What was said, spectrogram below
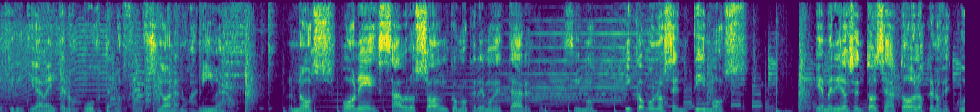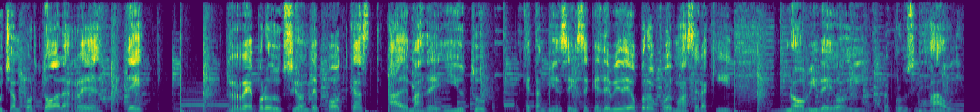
definitivamente nos gusta y nos funciona, nos anima, nos pone sabrosón como queremos estar, como decimos, y como nos sentimos. Bienvenidos entonces a todos los que nos escuchan por todas las redes de reproducción de podcast, además de YouTube, que también se dice que es de video, pero podemos hacer aquí no video y reproducimos audio.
